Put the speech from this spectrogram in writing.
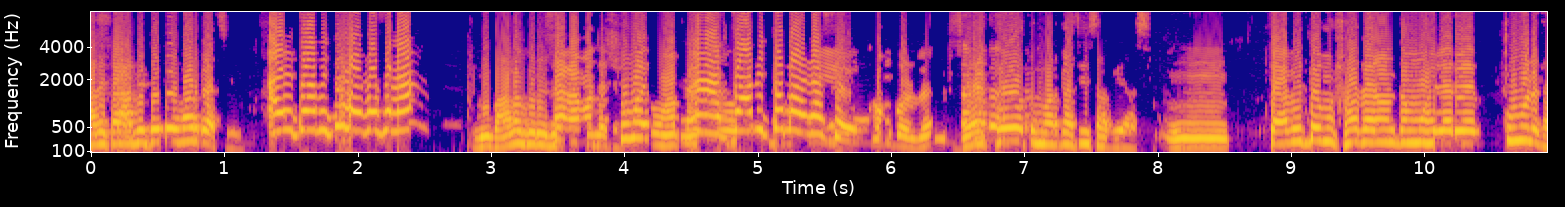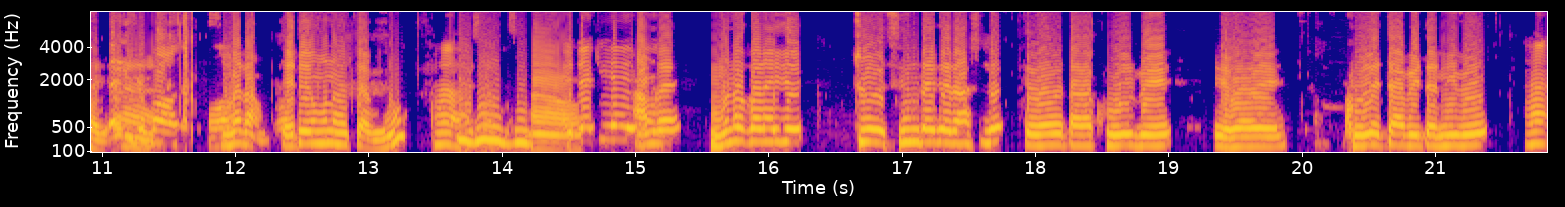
আরে চাবি তো তোমার কাছে? আরে চাবি তোমার কাছে না? তুমি ভালো করে স্যার আমাদের সময় কম আপনি না চাবি তোমার কাছে কম করবেন দেখো তোমার কাছেই চাবি আছে। চাবি তো সাধারণত মহিলাদের কোমরে থাকে। এই যে পাওয়া যায়। ম্যাডাম এটাই মনে হয় চাবি হ্যাঁ? হ্যাঁ। হ্যাঁ। আমরা মনে করেন এই যে আসলে এভাবে তারা খুলবে এভাবে খুলে চাবিটা নিবে হ্যাঁ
